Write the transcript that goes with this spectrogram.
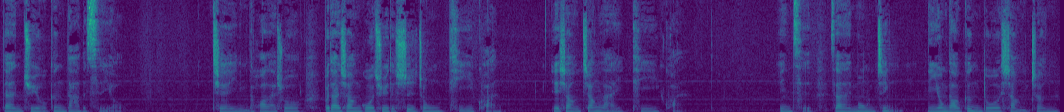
但具有更大的自由。且以你们的话来说，不但向过去的事中提款，也向将来提款。因此，在梦境，你用到更多象征。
